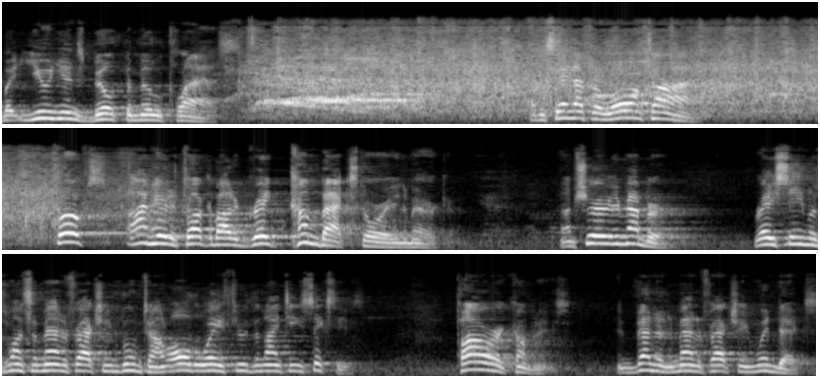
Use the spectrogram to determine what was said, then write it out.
but unions built the middle class. I've been saying that for a long time. Folks, I'm here to talk about a great comeback story in America. I'm sure you remember, Racine was once a manufacturing boomtown all the way through the 1960s. Power companies invented and manufacturing Windex,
